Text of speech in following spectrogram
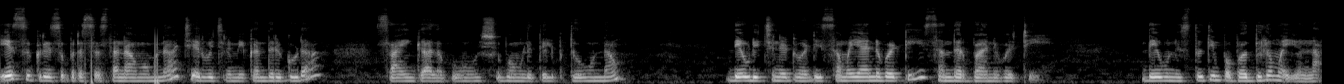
ఏసుక్రీసు ప్రశస్త నామమున చేరువచ్చిన మీకందరికి కూడా సాయంకాలపు శుభములు తెలుపుతూ ఉన్నాం. దేవుడిచ్చినటువంటి సమయాన్ని బట్టి సందర్భాన్ని బట్టి దేవుని స్థుతింపబద్ధులమై ఉన్నాం.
